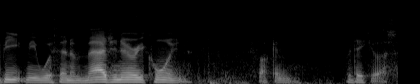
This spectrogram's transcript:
beat me with an imaginary coin, fucking ridiculous.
